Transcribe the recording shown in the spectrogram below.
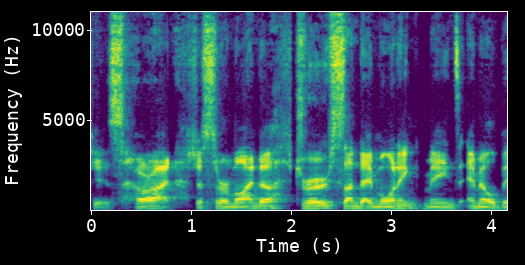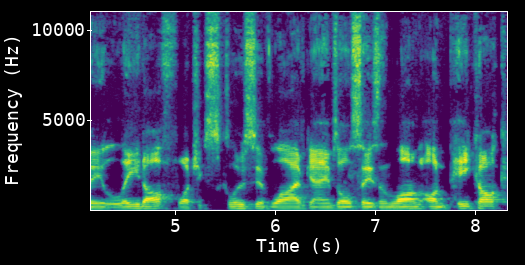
Cheers. All right. Just a reminder, Drew, Sunday morning means MLB lead off. Watch exclusive live games all season long on Peacock.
